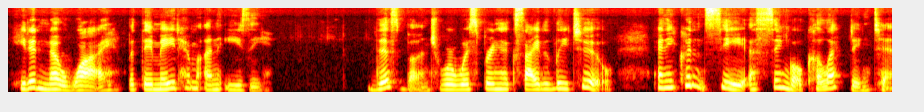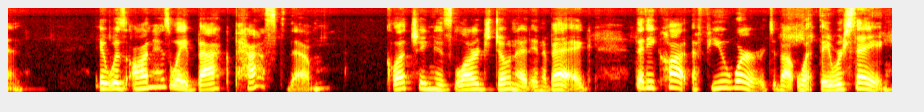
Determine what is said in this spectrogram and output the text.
He didn't know why, but they made him uneasy. This bunch were whispering excitedly too, and he couldn't see a single collecting tin. It was on his way back past them, clutching his large donut in a bag, that he caught a few words about what they were saying.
